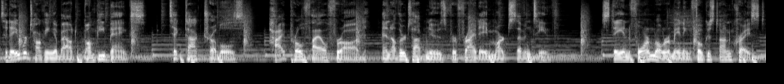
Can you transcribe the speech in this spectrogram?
Today we're talking about bumpy banks, TikTok troubles, high profile fraud, and other top news for Friday, March 17th. Stay informed while remaining focused on Christ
